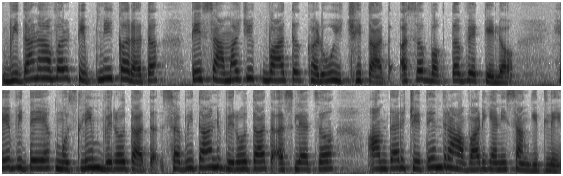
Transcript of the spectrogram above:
विधानावर टिप्पणी करत ते सामाजिक वाद घडवू इच्छितात असं वक्तव्य केलं. हे विधेयक मुस्लिम विरोधात संविधान विरोधात असल्याचं आमदार जितेंद्र आव्हाड यांनी सांगितले.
